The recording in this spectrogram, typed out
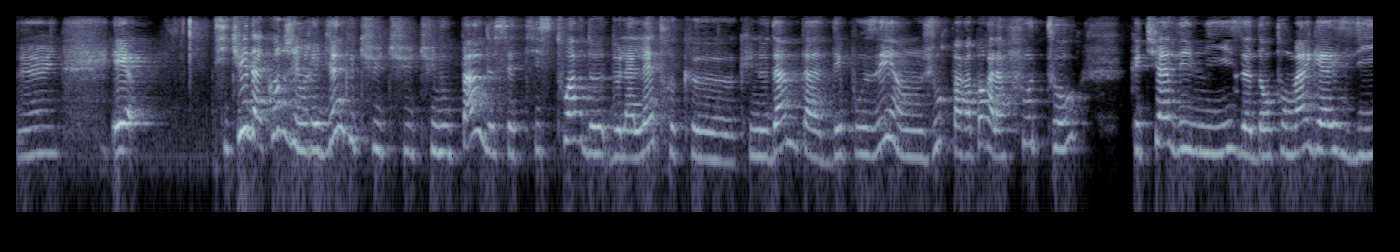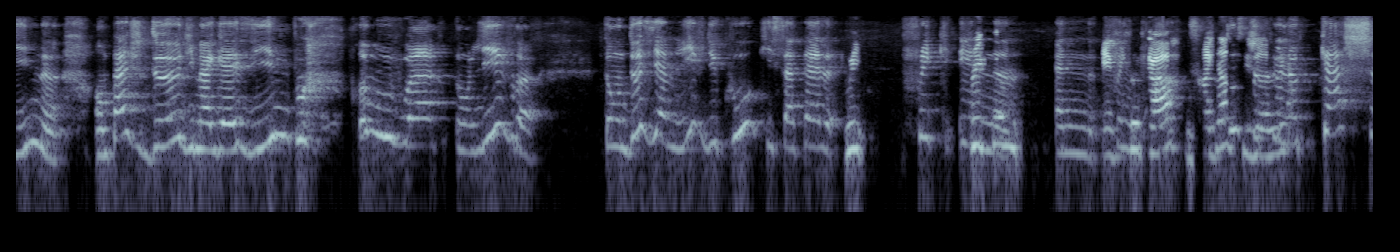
oui, Et si tu es d'accord, j'aimerais bien que tu, tu, tu, nous parles de cette histoire de, de la lettre qu'une dame t'a déposée un jour par rapport à la photo que tu avais mise dans ton magazine, en page 2 du magazine pour promouvoir ton livre, ton deuxième livre du coup, qui s'appelle oui. Freak in and Freak out. Tout ce que le cache,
